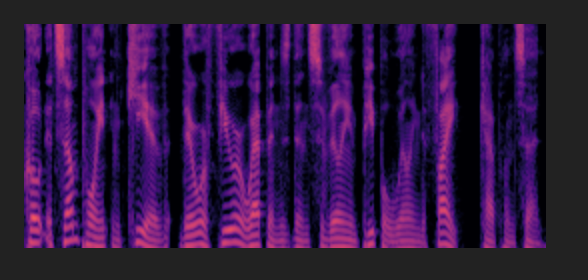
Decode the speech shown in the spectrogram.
Quote, at some point in Kiev, there were fewer weapons than civilian people willing to fight, Kaplan said.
